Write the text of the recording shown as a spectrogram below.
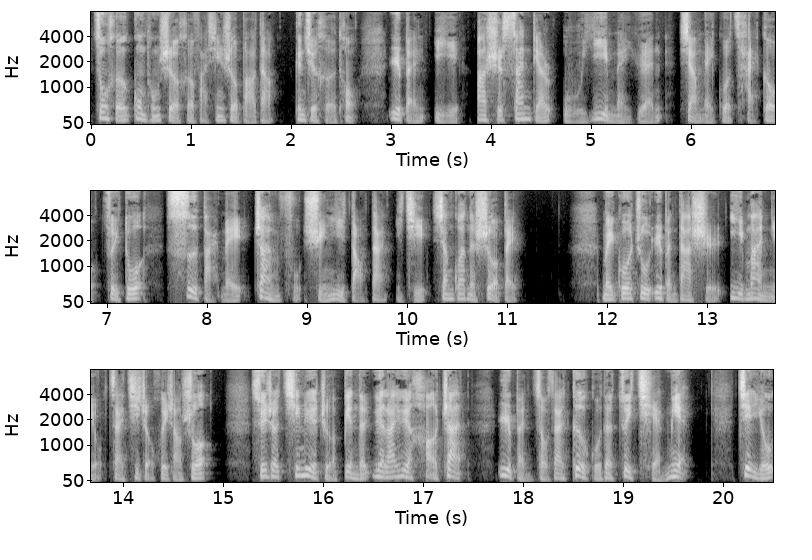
综合共同社和法新社报道，根据合同，日本以二十三点五亿美元向美国采购最多四百枚战斧巡弋导弹以及相关的设备。美国驻日本大使易曼纽在记者会上说：“随着侵略者变得越来越好战，日本走在各国的最前面。”借由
